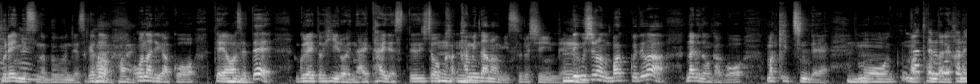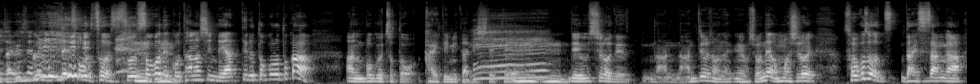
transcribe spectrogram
プレミスの部分ですけど、はいはい。オナリがこう、手合わせて、グレートヒーローになりたいですって一応か神頼みするシーンで、で、後ろのバックでは、ナリドンがこう、まあ、キッチンで、もう、まあ、飛んだり跳ねたり、そうそうです。そそこでこう楽しんでやってるところとか、あの、僕ちょっと書いてみたりしてて、で、後ろで、なん、なんて言うんでしょうね、面白い。それこそ、大瀬さんが、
